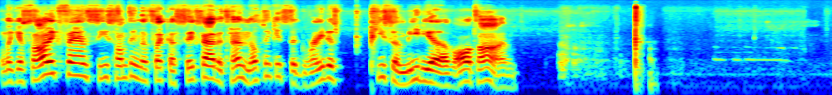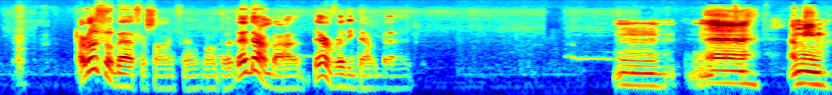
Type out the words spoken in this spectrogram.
Like if Sonic fans see something that's like a six out of ten, they'll think it's the greatest piece of media of all time. I really feel bad for Sonic fans, no, they're down bad. They're really down bad. Mm, nah. I mean,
